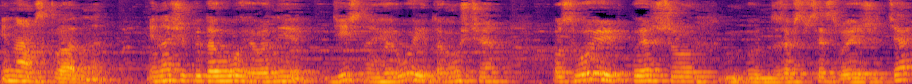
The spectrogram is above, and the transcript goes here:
і нам складно. І наші педагоги, вони дійсно герої, тому що освоюють першу за все своє життя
